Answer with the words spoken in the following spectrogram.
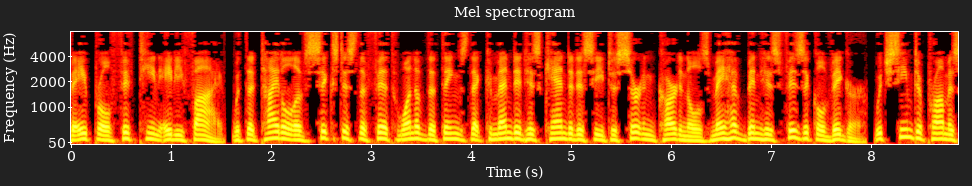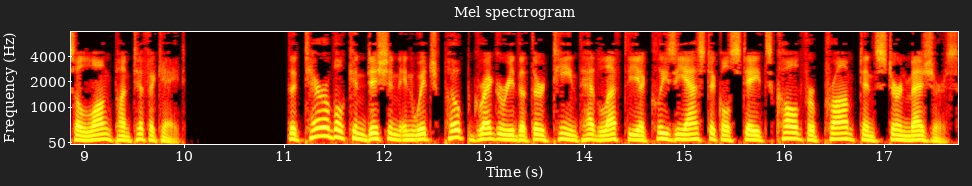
April 1585, with the title of Sixtus V. One of the things that commended his candidacy to certain cardinals may have been his physical vigour, which seemed to promise a long pontificate. The terrible condition in which Pope Gregory XIII had left the ecclesiastical states called for prompt and stern measures.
